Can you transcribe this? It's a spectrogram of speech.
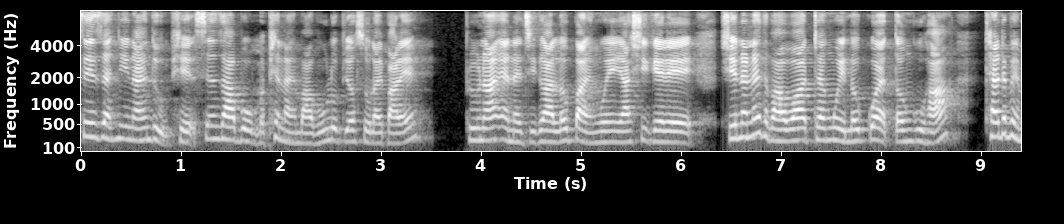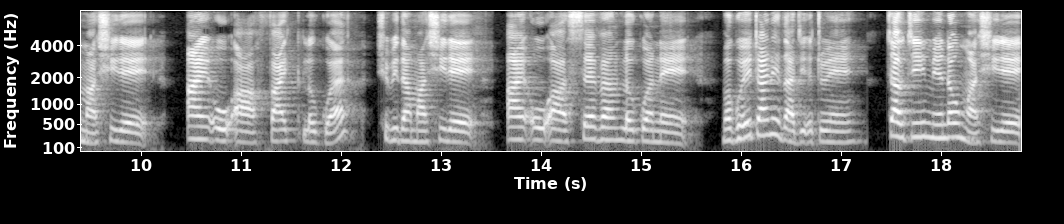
စေစက်ညှိနှိုင်းသူအဖြစ်စဉ်းစားဖို့မဖြစ်နိုင်ပါဘူးလို့ပြောဆိုလိုက်ပါတယ်။ Brunei Energy ကလုတ်ပိုင်ခွင့်ရရှိခဲ့တဲ့ရေနံနဲ့သဘာဝဓာတ်ငွေလုတ်ကွက်၃ခုဟာထန်းတပင်မှာရှိတဲ့ IOR 5လုတ်ကွက်ရွှေပြည်သာမှာရှိတဲ့ IOR 7လုတ်ကွက်နဲ့မကွေးတိုင်းဒေသကြီးအတွင်းကြောက်ကြီးမင်းတုံးမှာရှိတဲ့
